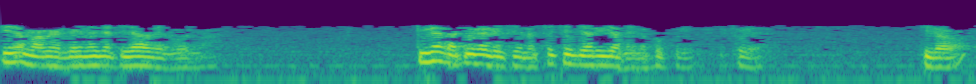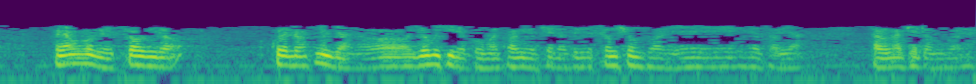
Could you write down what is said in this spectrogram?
စီရမှာပဲလိမ်နေတဲ့တရားပဲဟောတယ်သူလည်းကတွေ့လိုက်လို့ရှိရင်ချက်ချင်းတရားရရနိုင်တဲ့ပုဂ္ဂိုလ်ဆိုရဒီတော့ဘုရားဘုရားဆောပြီးတော့ကွယ်လွန်နှိမ့်ကြတော့ရုပ်မရှိတဲ့ပုံမှာသွားပြီးဖြစ်တော့သူဆုံးရှုံးသွားတယ်လို့ဆိုရဆောင်းကဖြစ်တော်မူပါတယ်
